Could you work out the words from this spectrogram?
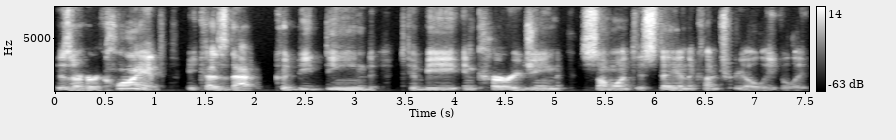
his or her client because that could be deemed to be encouraging someone to stay in the country illegally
